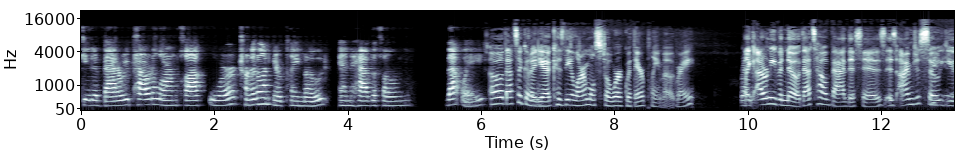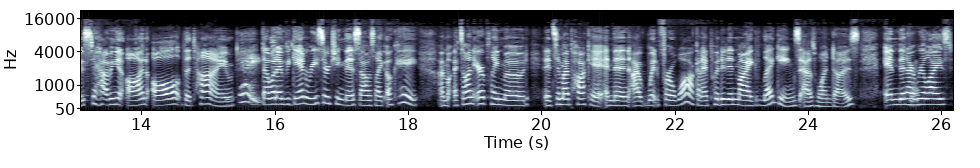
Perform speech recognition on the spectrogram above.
Get a battery powered alarm clock or turn it on airplane mode and have the phone that way. Oh, that's a good idea because the alarm will still work with airplane mode, right? Right. Like I don't even know. That's how bad this is. Is I'm just so used to having it on all the time right. that when I began researching this, I was like, okay, I'm it's on airplane mode and it's in my pocket. And then I went for a walk and I put it in my leggings as one does. And then I realized,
